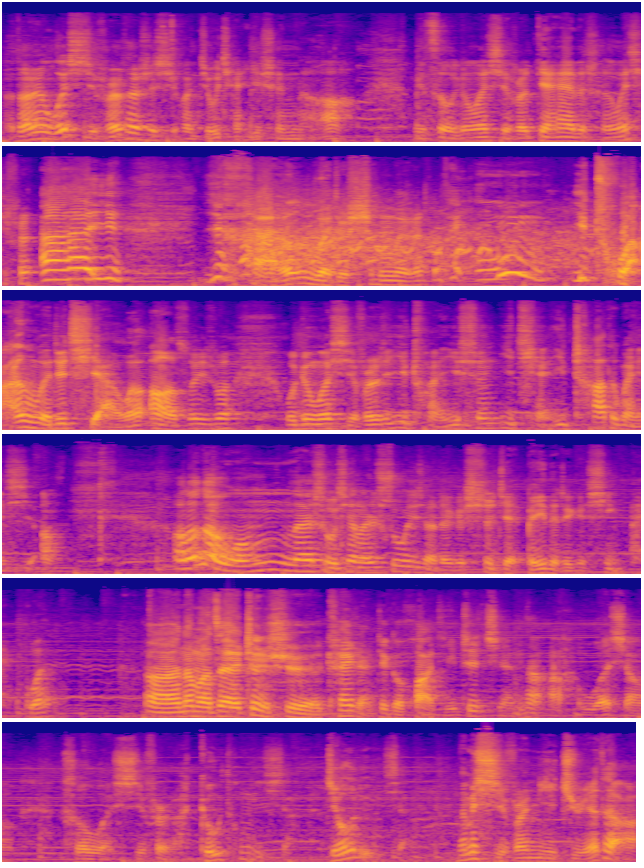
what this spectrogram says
啊，当然我媳妇儿她是喜欢九浅一深的啊。每次我跟我媳妇儿恋爱的时候，我媳妇儿哎呀一喊我就生了，然后他嗯一喘我就浅了啊。所以说我跟我媳妇儿是一喘一深、一浅一插的关系啊。好了，那我们来首先来说一下这个世界杯的这个性爱观。呃，那么在正式开展这个话题之前呢，啊，我想和我媳妇儿啊沟通一下，交流一下。那么媳妇儿，你觉得啊，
